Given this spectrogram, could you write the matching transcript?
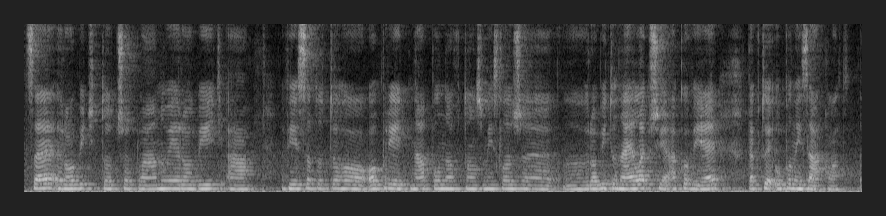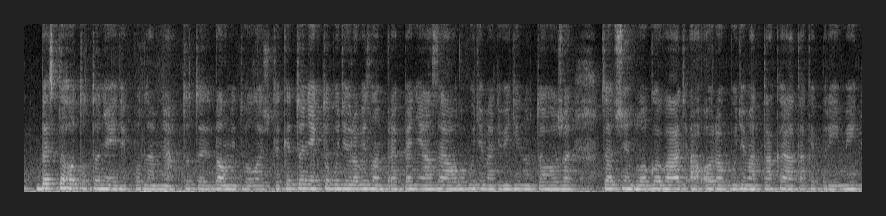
chce robiť to, čo plánuje robiť a vie sa do toho oprieť naplno v tom zmysle, že e, robí to najlepšie ako vie, tak to je úplný základ. Bez toho toto nejde, podľa mňa. Toto je veľmi dôležité. Keď to niekto bude robiť len pre peniaze alebo bude mať vidinu toho, že začne blogovať a o rok bude mať také a také príjmy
